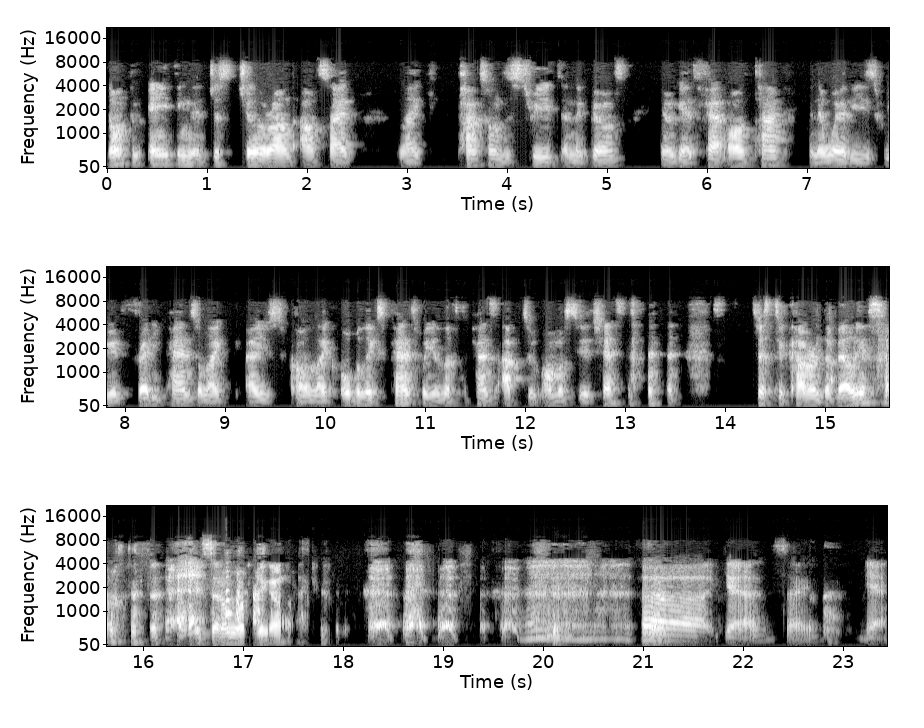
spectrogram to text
don't do anything, they just chill around outside like punks on the street, and the girls you know get fat all the time, and they wear these weird Freddy pants or like I used to call like Obelix pants, where you lift the pants up to almost to your chest. just to cover the belly so instead of working out uh, yeah. So yeah.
